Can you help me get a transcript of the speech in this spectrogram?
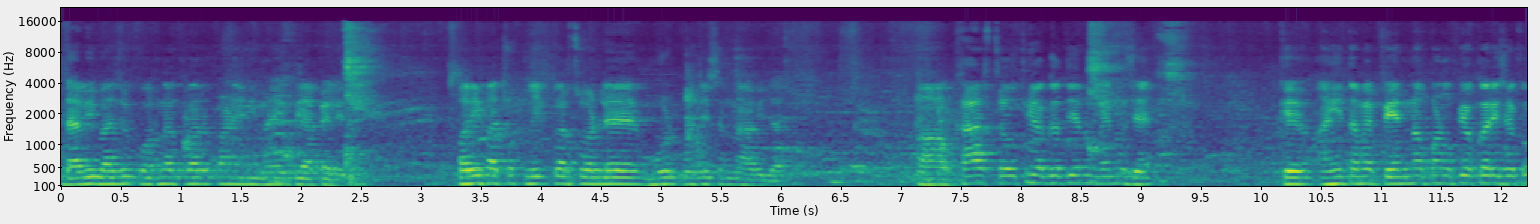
ડાબી બાજુ કોર્નર પર પણ એની માહિતી આપેલી છે. ફરી પાછું ક્લિક કરશો એટલે મૂળ પોઝિશનમાં આવી જશે. ખાસ સૌથી અગત્યનું મેનુ છે કે અહીં તમે પેનનો પણ ઉપયોગ કરી શકો,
